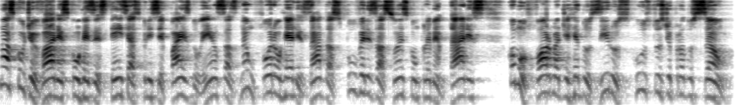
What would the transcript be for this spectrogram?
Nas cultivares com resistência às principais doenças, não foram realizadas pulverizações complementares como forma de reduzir os custos de produção.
